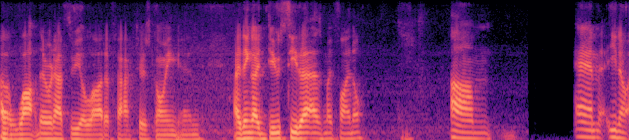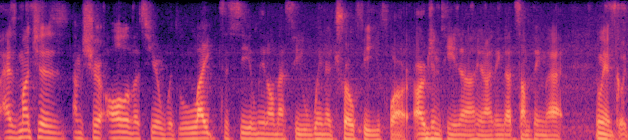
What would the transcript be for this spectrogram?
a lot. There would have to be a lot of factors going in. I think I do see that as my final. Um, and you know, as much as I'm sure all of us here would like to see Lionel Messi win a trophy for Argentina, you know, I think that's something that we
